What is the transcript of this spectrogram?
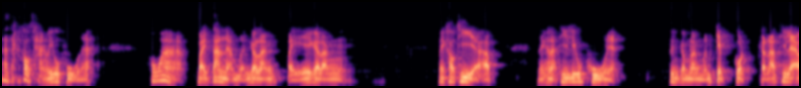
น่าจะเข้าทางลิเวอร์พูลนะเพราะว่าไบตันเนี่ยเหมือนกำลังเป๋กำลัง ไม่เข้าที่อะครับ ในขณะที่ลิเวอร์พูลเนี่ย ซึ่งกำลังเหมือนเก็บกดกับนัดที่แล้ว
